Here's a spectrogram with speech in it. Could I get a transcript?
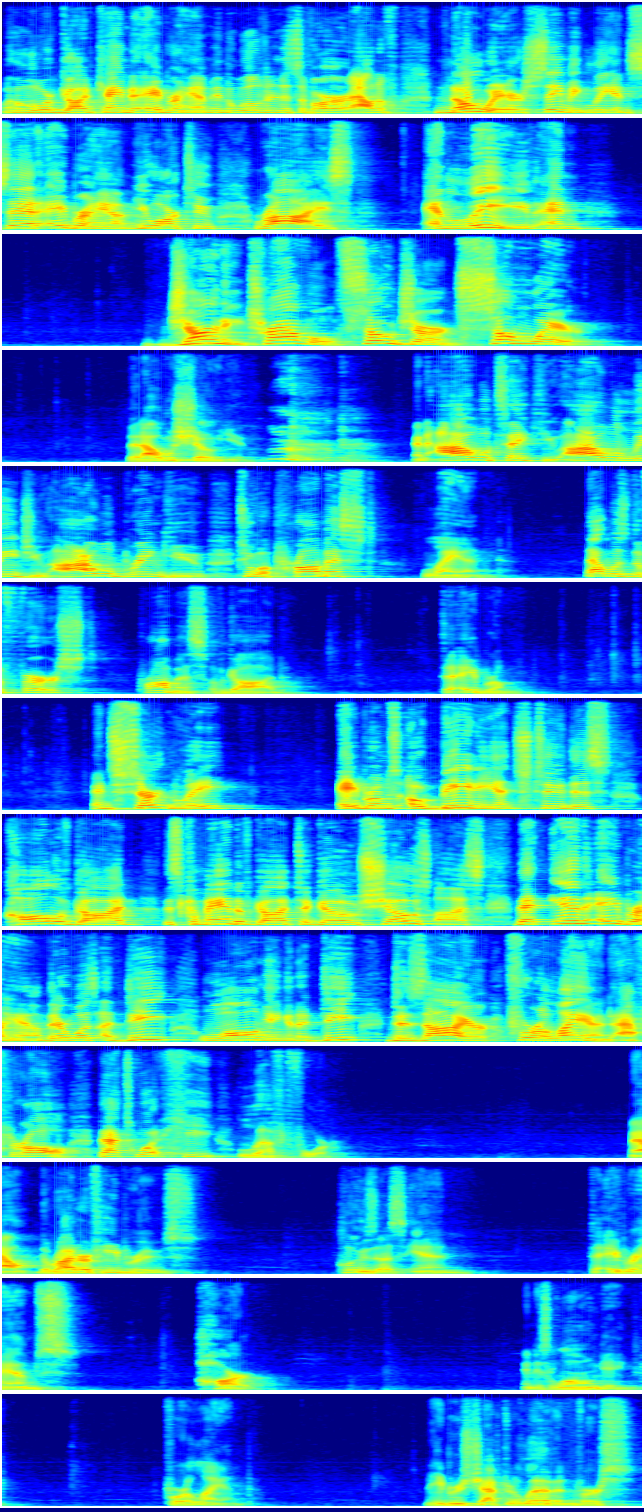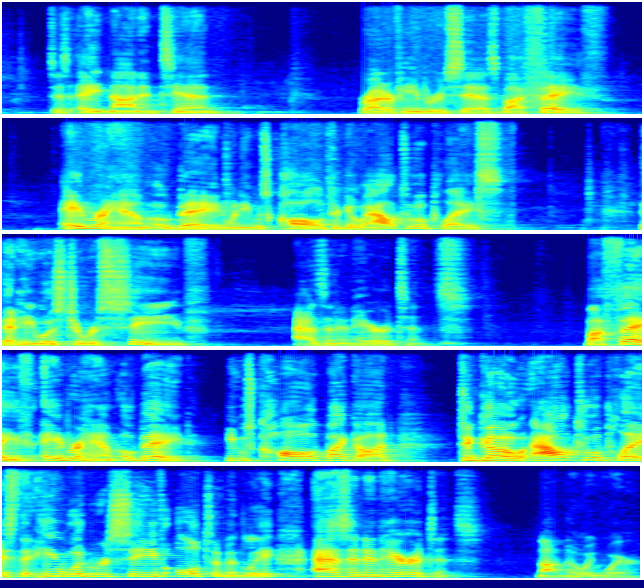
When the Lord God came to Abraham in the wilderness of Ur out of nowhere, seemingly, and said, Abraham, you are to rise and leave and journey, travel, sojourn somewhere that I will show you. And I will take you, I will lead you, I will bring you to a promised land. That was the first promise of God to Abram. And certainly, Abram's obedience to this call of God, this command of God to go, shows us that in Abraham there was a deep longing and a deep desire for a land. After all, that's what he left for. Now, the writer of Hebrews clues us in to Abraham's heart and his longing for a land. In Hebrews chapter 11, verse says 8, 9, and 10, writer of Hebrews says, By faith, Abraham obeyed when he was called to go out to a place that he was to receive as an inheritance. By faith, Abraham obeyed. He was called by God to go out to a place that he would receive ultimately as an inheritance, not knowing where.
